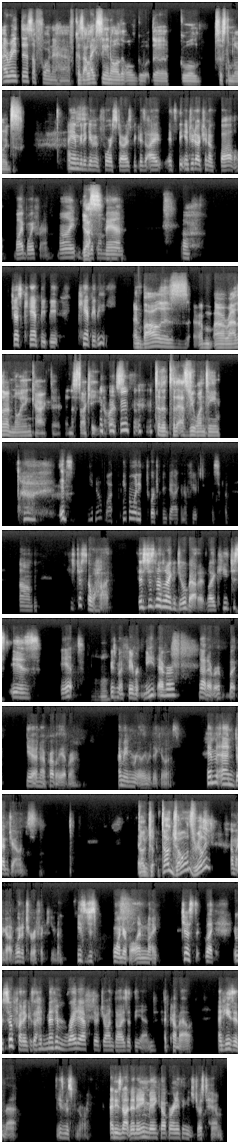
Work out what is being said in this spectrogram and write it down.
I rate this a four and a half because I like seeing all the old Goa'uld, the Goa'uld system lords. I am going to give it four stars because I it's the introduction of Baal, my boyfriend, my beautiful Yes. man. Ugh. just can't be beat. Can't be beat. And Baal is a, a rather annoying character in the Stargate universe to the to the SG One team. it's you know what? Even when he's torturing Jack in a future episode, um, he's just so hot. There's just nothing I could do about it. Like he just is it. Mhm. He's my favorite meat ever. Not ever, but yeah, no, probably ever. I mean, really ridiculous. Him and Doug Jones. Doug jo- Doug Jones, really? oh my God, what a terrific human. He's just wonderful. And like, just like, it was so funny because I had met him right after John Dies at the End had come out. And he's in that. He's Mr. North. And he's not in any makeup or anything. He's just him.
